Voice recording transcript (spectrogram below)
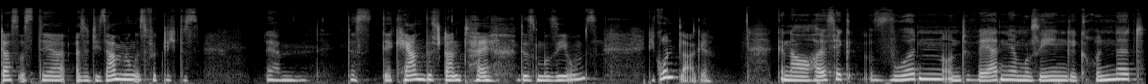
das ist der, also die Sammlung ist wirklich das, ähm, das, der Kernbestandteil des Museums, die Grundlage. Genau, häufig wurden und werden ja Museen gegründet,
